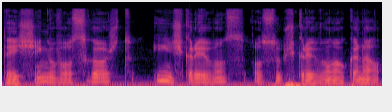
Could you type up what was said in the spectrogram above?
Deixem o vosso gosto e inscrevam-se ou subscrevam ao canal.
